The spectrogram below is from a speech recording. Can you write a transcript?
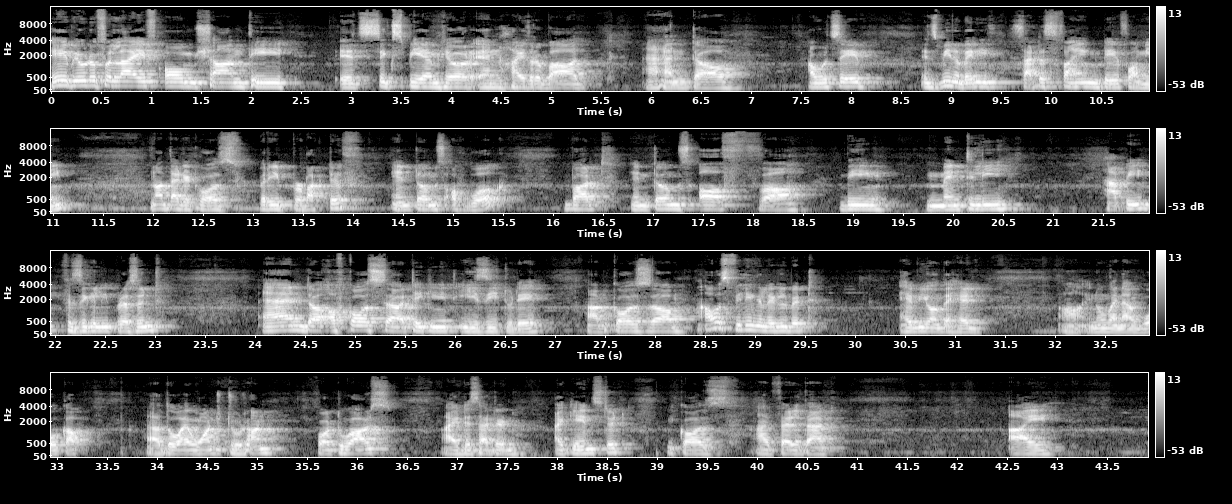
Hey, beautiful life, Om Shanti. It's 6 p.m. here in Hyderabad, and uh, I would say it's been a very satisfying day for me. Not that it was very productive in terms of work, but in terms of uh, being mentally happy, physically present, and uh, of course, uh, taking it easy today uh, because um, I was feeling a little bit heavy on the head, uh, you know, when I woke up. Uh, though I wanted to run for two hours, I decided against it because I felt that I,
